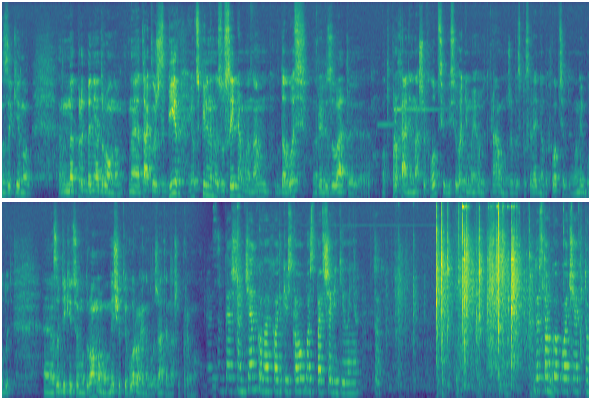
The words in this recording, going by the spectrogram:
закинув на придбання дрону. Е, Також збір, і от спільними зусиллями нам вдалося реалізувати от прохання наших хлопців. І сьогодні ми його відправимо вже безпосередньо до хлопців, де вони будуть е, завдяки цьому дрону нищити ворога і наближати нашу перемогу. СМТ Шевченкова, Харківська область, перше відділення. Так. Доставку оплачує хто?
